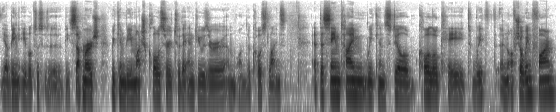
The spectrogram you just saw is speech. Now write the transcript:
yeah, being able to uh, be submerged, we can be much closer to the end user um, on the coastlines. At the same time, we can still co-locate with an offshore wind farm.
